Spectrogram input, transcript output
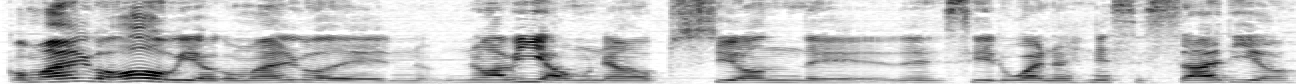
como algo obvio, como algo de no, había una opción de, decir, bueno, es necesario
